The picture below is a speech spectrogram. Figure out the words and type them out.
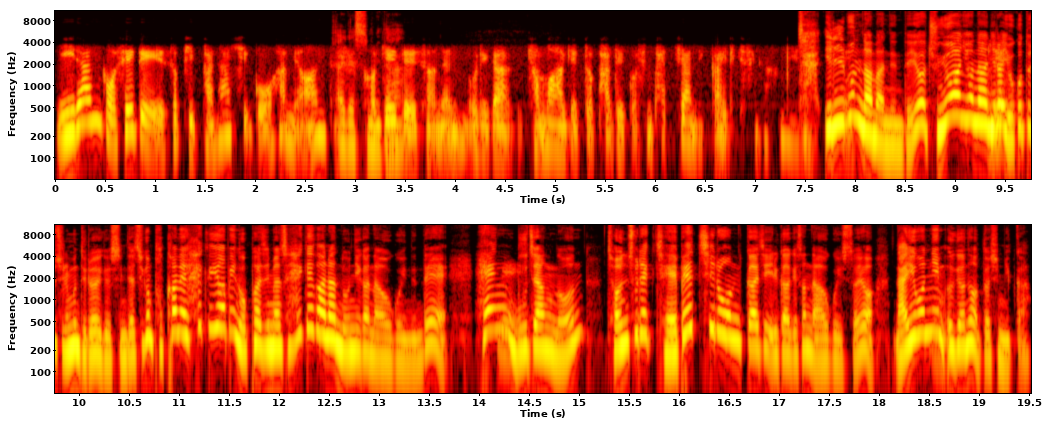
일한 것에 대해서 비판하시고 하면 알겠습니다. 거기에 대해서는 우리가 겸허하게 또 받을 것은 받지 않을까 이렇게 생각합니다. 자, 1분 남았는데요. 중요한 현안이라 네. 이것도 질문 드려야겠습니다. 지금 북한의 핵 위협이 높아지면서 핵에 관한 논의가 나오고 있는데 핵 네. 무장론, 전술핵 재배치론까지 일각에서 나오고 있어요. 나 의원님 네. 의견은 어떠십니까?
